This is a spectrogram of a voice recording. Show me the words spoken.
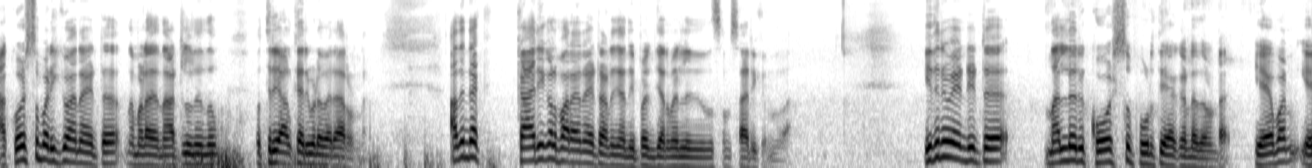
ആ കോഴ്സ് പഠിക്കുവാനായിട്ട് നമ്മുടെ നാട്ടിൽ നിന്നും ഒത്തിരി ആൾക്കാർ ഇവിടെ വരാറുണ്ട്. അതിന്റെ കാര്യങ്ങൾ പറയാനായിട്ടാണ് ഞാനിപ്പോൾ ജർമ്മനിയിൽ നിന്ന് സംസാരിക്കുന്നത്. ഇതിനു വേണ്ടിയിട്ട് നല്ലൊരു കോഴ്സ് പൂർത്തിയാക്കേണ്ടതുണ്ട്. A one A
